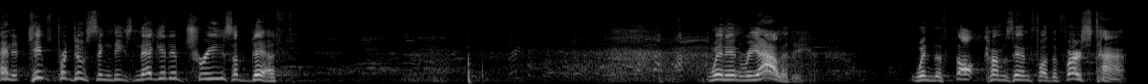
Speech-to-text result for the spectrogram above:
and it keeps producing these negative trees of death. When in reality, when the thought comes in for the first time,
